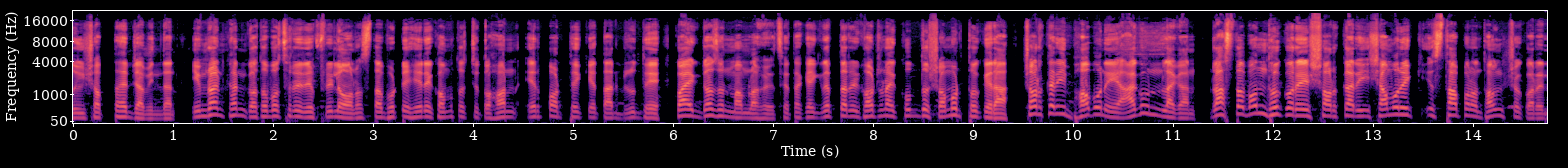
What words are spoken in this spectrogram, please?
দুই সপ্তাহের জামিন দেন। ইমরান খান গত বছরের এপ্রিলে অনাস্থা ভোটে হেরে ক্ষমতাচ্যুত হন, এরপর থেকে তার বিরুদ্ধে কয়েক ডজন মামলা হয়েছে। তাকে গ্রেপ্তারের ঘটনায় ক্ষুব্ধ সমর্থকেরা সরকারি ভবনে আগুন লাগান, রাস্তা বন্ধ করে সরকারি সামরিক স্থাপনা ধ্বংস করেন।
